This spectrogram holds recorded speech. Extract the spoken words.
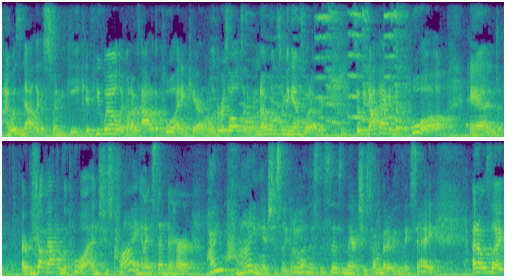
I was not like a swim geek, if you will. Like when I was out of the pool, I didn't care. I don't want to look at results. I don't want to know who I'm swimming against, whatever. So we got back in the pool and or we got back from the pool and she's crying. And I said to her, Why are you crying? And she's like, Oh, and this, this, this, and there. She's talking about everything they say. And I was like,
